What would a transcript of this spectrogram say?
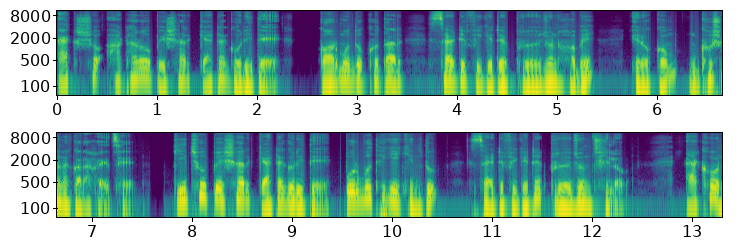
একশো আঠারো পেশার ক্যাটাগরিতে কর্মদক্ষতার সার্টিফিকেটের প্রয়োজন হবে এরকম ঘোষণা করা হয়েছে। কিছু পেশার ক্যাটাগরিতে পূর্ব থেকেই কিন্তু সার্টিফিকেটের প্রয়োজন ছিল। এখন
